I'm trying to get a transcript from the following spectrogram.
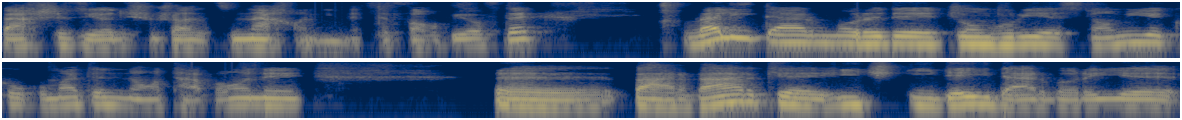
بخش زیادیشون شاید نخوان این اتفاق بیفته. ولی در مورد جمهوری اسلامی یک حکومت ناتوان بربر که هیچ ایده ای درباره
